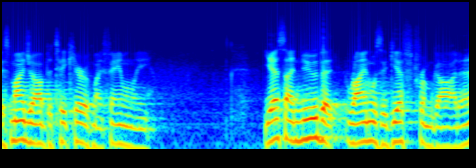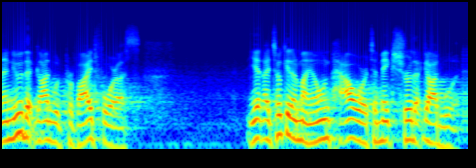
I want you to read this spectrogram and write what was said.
It's my job to take care of my family. Yes, I knew that Ryan was a gift from God, and I knew that God would provide for us. Yet I took it in my own power to make sure that God would.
